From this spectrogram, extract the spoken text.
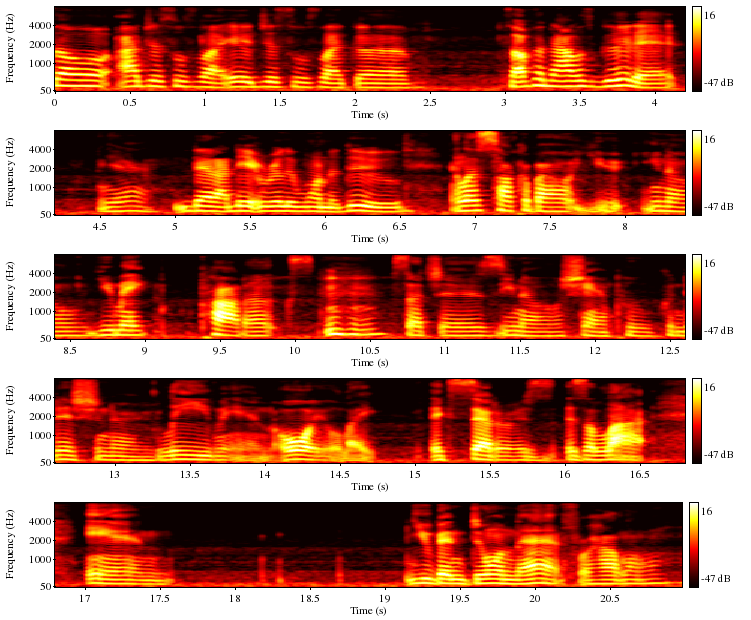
So I just was like, it just was like a something I was good at Yeah. that I didn't really want to do. And let's talk about you. You know, you make products Mm-hmm. such as you know shampoo, conditioner, leave-in, oil, like etc. Is is a lot, and you've been doing that for how long?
